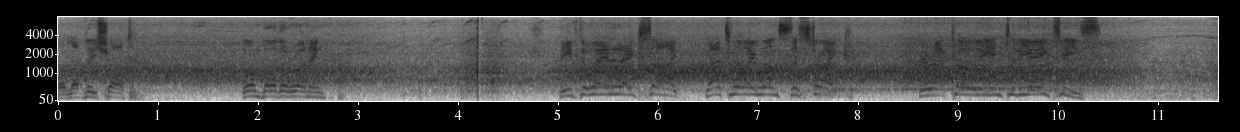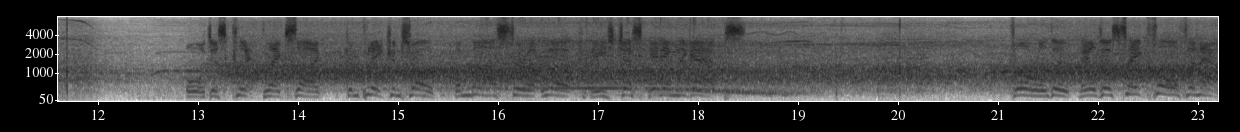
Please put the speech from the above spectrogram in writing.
Oh, lovely shot. Don't bother running. Heaved away leg side. That's why he wants to strike. Virat Kohli into the 80s. Or just clipped leg side. Complete control. The master at work. He's just hitting the gaps. Four will do. He'll just take four for now.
